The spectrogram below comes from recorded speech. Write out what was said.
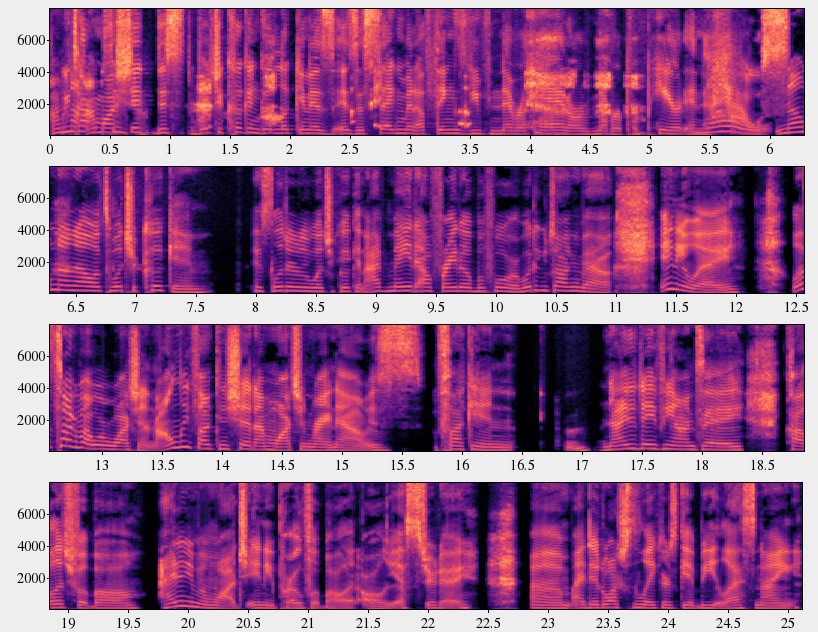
I'm we not- talking I'm about shit. This what you're cooking, good looking is is a segment of things you've never had or never prepared in the house. No, no, no. It's what you're cooking. It's literally what you're cooking. I've made Alfredo before. What are you talking about? Anyway, let's talk about what we're watching. The only fucking shit I'm watching right now is fucking 90 Day Fiance, college football. I didn't even watch any pro football at all yesterday. Um, I did watch the Lakers get beat last night.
